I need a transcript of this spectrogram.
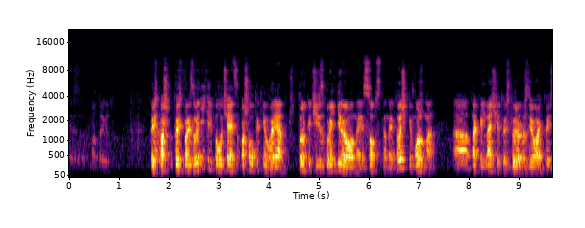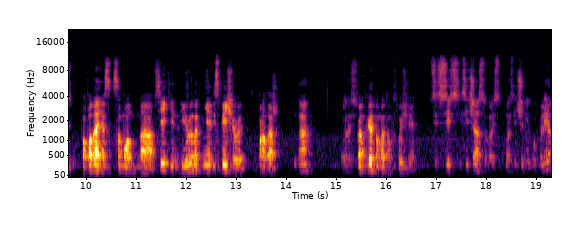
э, продают. То есть, пош- то есть производитель, получается, пошел таким вариантом, что только через брендированные собственные точки можно а, так или иначе эту историю развивать. То есть попадание само на сети и рынок не обеспечивает продаж. Да, то В есть конкретном этом случае. се- се- сейчас, то есть по истечении двух лет,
